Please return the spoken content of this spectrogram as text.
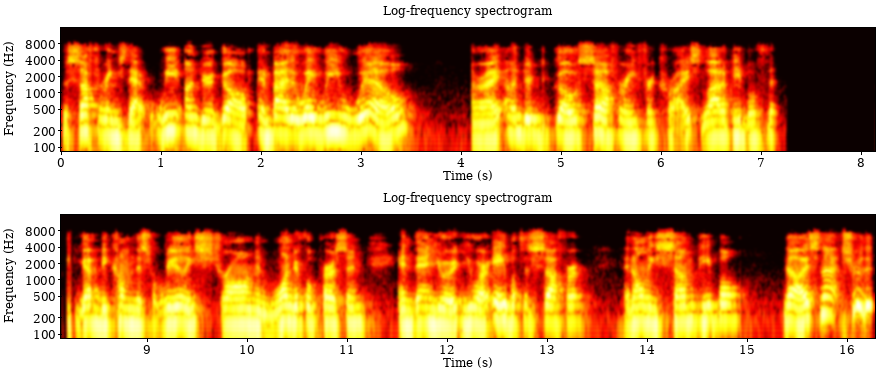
the sufferings that we undergo. And by the way, we will, all right, undergo suffering for Christ. A lot of people think you got to become this really strong and wonderful person, and then you are you are able to suffer, and only some people. No, it's not true that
